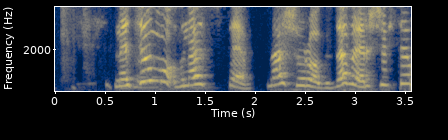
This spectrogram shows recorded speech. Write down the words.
На цьому в нас все. Наш урок завершився.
